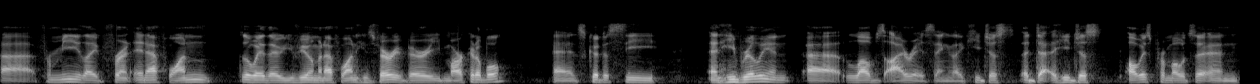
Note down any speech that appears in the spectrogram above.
uh, for me like for an in F1 the way that you view him in F1, he's very very marketable, and it's good to see. And he really uh, loves iRacing. Like he just he just always promotes it, and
